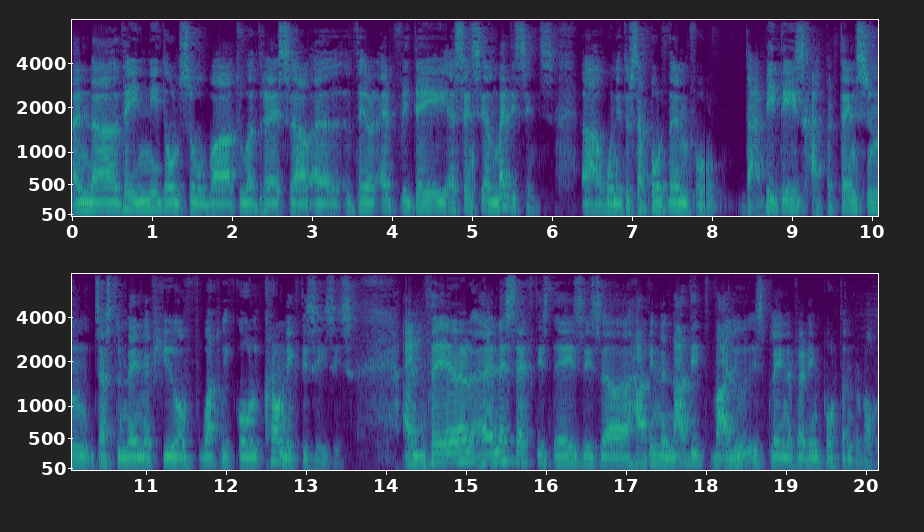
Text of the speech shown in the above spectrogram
and uh, they need also uh, to address uh, uh their everyday essential medicines. Uh, we need to support them for diabetes, hypertension, just to name a few of what we call chronic diseases. And there, MSF these days is uh, having an added value, is playing a very important role.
